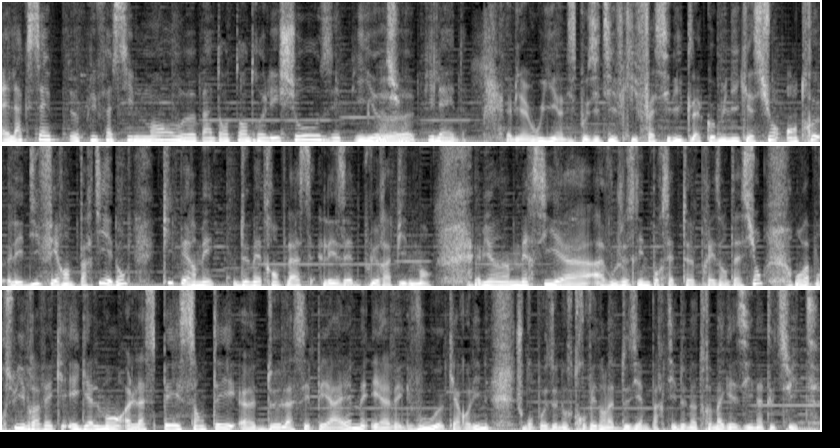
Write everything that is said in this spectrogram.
elle accepte plus facilement euh, bah, d'entendre les choses et puis, euh, puis l'aide. Eh bien oui, un dispositif qui facilite la communication entre les différentes parties et donc qui permet de mettre en place les aides plus rapidement. Eh bien merci à, vous Jocelyne pour cette présentation. On va poursuivre avec également l'aspect santé euh, de la CPAM et avec vous Caroline. Je vous propose de nous retrouver dans la deuxième partie de notre magazine. A tout de suite.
